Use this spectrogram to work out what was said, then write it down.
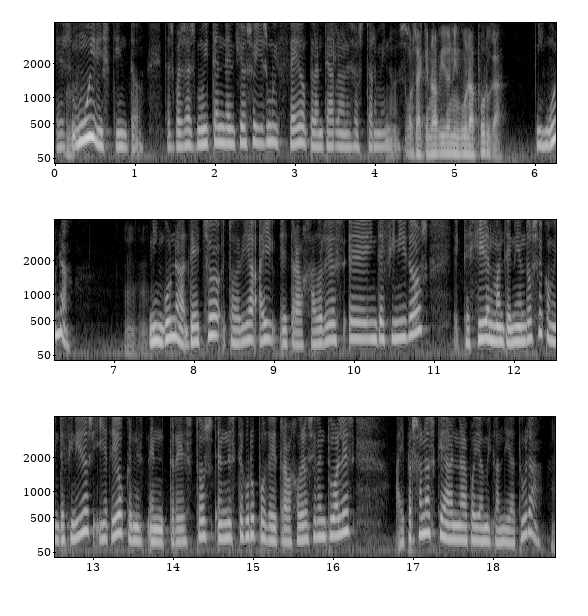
Es mm. muy distinto. Entonces, pues es muy tendencioso y es muy feo plantearlo en esos términos. O sea, que no ha habido ninguna purga. Ninguna. Ninguna. De hecho, todavía hay eh, trabajadores eh, indefinidos que siguen manteniéndose como indefinidos y ya te digo que entre estos, en este grupo de trabajadores eventuales hay personas que han apoyado mi candidatura. Mm.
